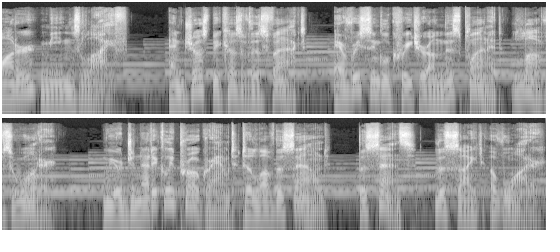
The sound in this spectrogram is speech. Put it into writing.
Water means life. And just because of this fact, every single creature on this planet loves water. We are genetically programmed to love the sound, the sense, the sight of water.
